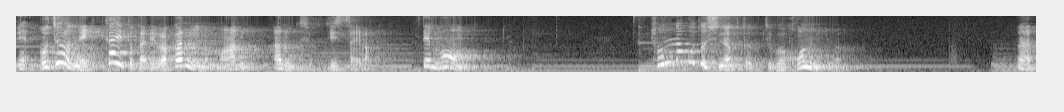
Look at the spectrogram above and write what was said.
ね、もちろんね機械とかで分かるのもあるあるんですよ実際は。でもそんなことしなくたって分かんのよ。だ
